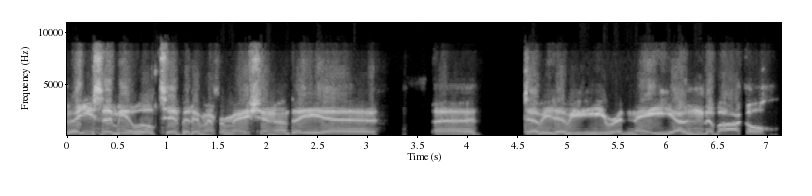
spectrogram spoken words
well, you sent me a little tidbit of information on the uh, uh, WWE Renee Young debacle.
